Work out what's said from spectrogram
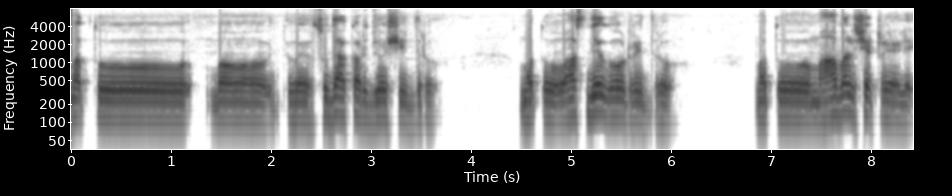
ಮತ್ತು ಸುಧಾಕರ್ ಜೋಶಿ ಇದ್ದರು ಮತ್ತು ವಾಸುದೇವ್ ಗೌಡ್ರು ಇದ್ದರು ಮತ್ತು ಮಹಾಬಲ್ ಶೆಟ್ರಿ ಹೇಳಿ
